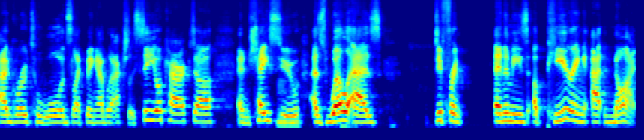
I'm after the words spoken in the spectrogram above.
aggro towards like being able to actually see your character and chase Mm-hmm. you as well as different enemies appearing at night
